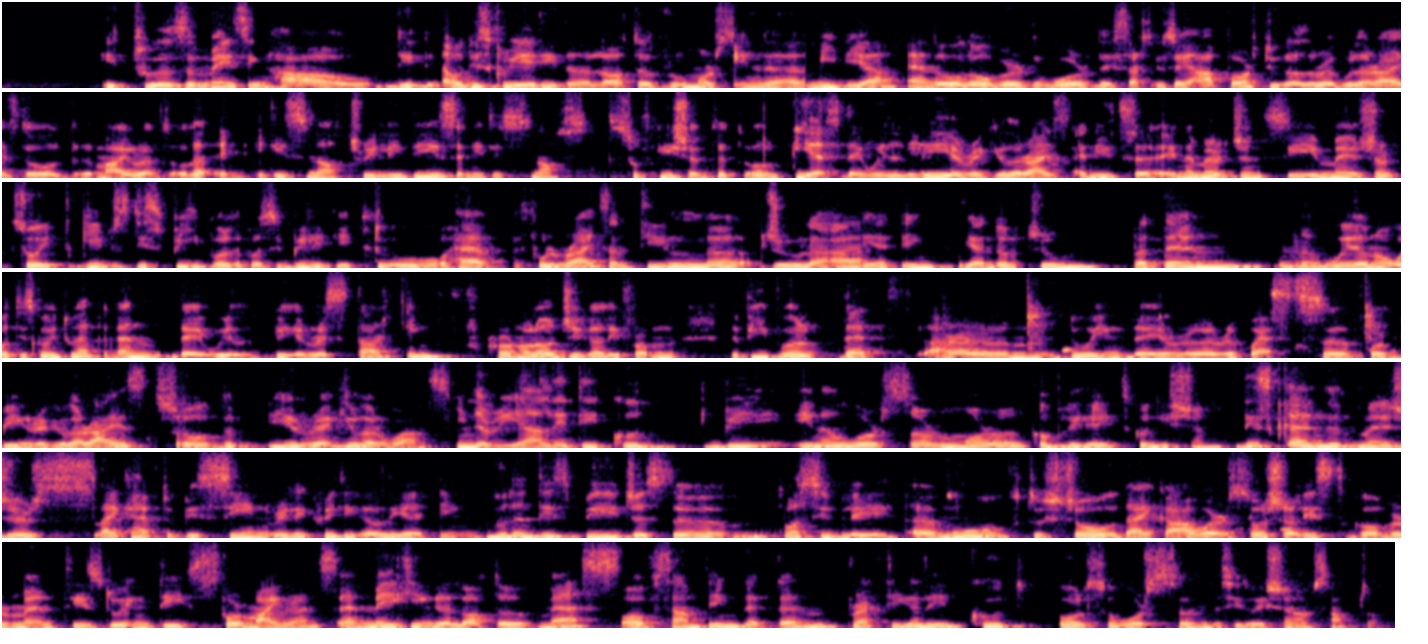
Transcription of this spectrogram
It was amazing how, how this created a lot of rumors in the media and all over the world. They started to say, ah, Portugal regularized all the migrants, all that. and it is not really this, and it is not sufficient at all. Yes, they will be regularized, and it's a, an emergency measure. So it gives these people the possibility to have full rights until uh, July, I think, the end of June but then uh, we don't know what is going to happen. Then they will be restarting chronologically from the people that are um, doing their uh, requests uh, for being regularized. So the irregular ones, in the reality, could be in a worse or more complicated condition. These kind of measures, like, have to be seen really critically. I think wouldn't this be just uh, possibly a move to show like our socialist government is doing this for migrants and making a lot of mess of something that then practically could also worsen the situation of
